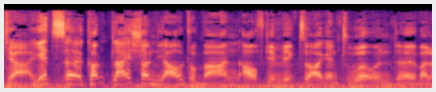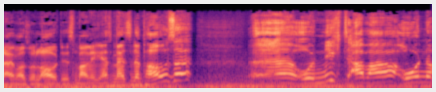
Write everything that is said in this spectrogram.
Tja, jetzt äh, kommt gleich schon die Autobahn auf dem Weg zur Agentur und äh, weil er immer so laut ist, mache ich erstmal jetzt eine Pause. Äh, und nicht aber ohne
